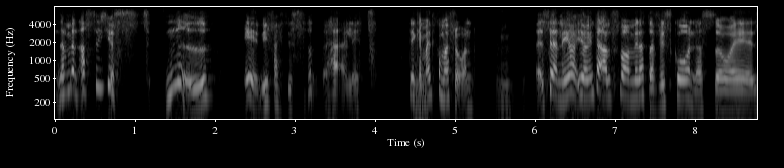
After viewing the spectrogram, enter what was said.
nej, men alltså just nu är det ju faktiskt superhärligt. Det kan Mm. man inte komma ifrån. Mm. Sen är jag, jag är inte alls van vid detta för i Skåne så är,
